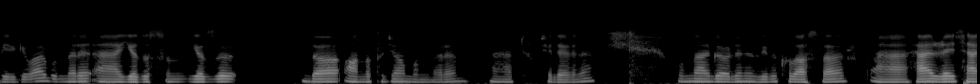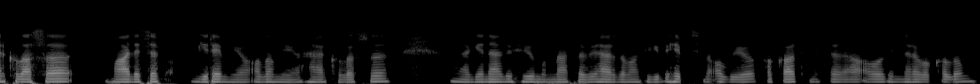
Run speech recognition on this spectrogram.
bilgi var. Bunları e, yazısın yazı da anlatacağım bunların e, Türkçelerini. Bunlar gördüğünüz gibi klaslar. E, her race her klasa maalesef giremiyor, alamıyor her klası. E, genelde humanlar tabi her zamanki gibi hepsini alıyor. Fakat mesela Aurin'lere bakalım.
